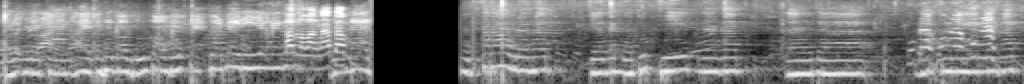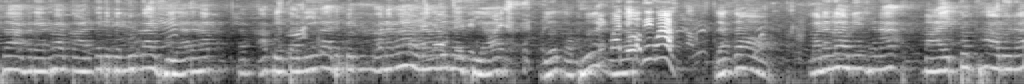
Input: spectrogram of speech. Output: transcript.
บอกเลยรายการให้มาถึงเบาหูเบาหูแตะบอลไม่ดียังไงครับระวังนะตั้มหกเท่านะครับ เจอกันหมดทุกทีมนะครับ เราจะนับคะแนนนะครับถ้าคะแนนเท่ากันก็จะเป็นลูกได้เสียนะครับอัปเดตตอนนี้ก็จะเป็นมาดังเล่านะลูกได้เสียเยอะกว่าเพื่อนนะครับแล้วก็มาดังเล่านี้ชนะบายต้นข้าวด้วยนะ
